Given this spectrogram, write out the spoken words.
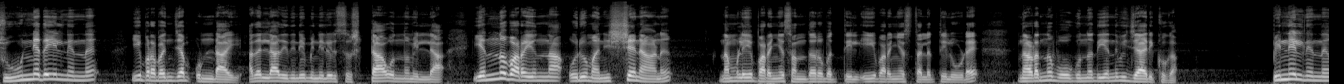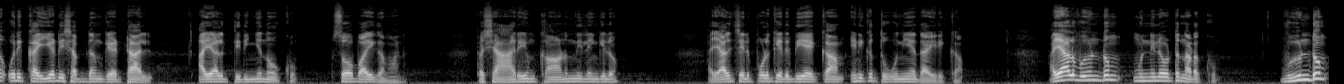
ശൂന്യതയിൽ നിന്ന് ഈ പ്രപഞ്ചം ഉണ്ടായി. അതല്ലാതെ ഇതിന് ഒരു സൃഷ്ടാവൊന്നുമില്ല എന്ന് പറയുന്ന ഒരു മനുഷ്യനാണ് നമ്മൾ ഈ പറഞ്ഞ സന്ദർഭത്തിൽ ഈ പറഞ്ഞ സ്ഥലത്തിലൂടെ നടന്നു പോകുന്നത് എന്ന് വിചാരിക്കുക. പിന്നിൽ നിന്ന് ഒരു കയ്യടി ശബ്ദം കേട്ടാൽ അയാൾ തിരിഞ്ഞു നോക്കും. സ്വാഭാവികമാണ്. പക്ഷെ ആരെയും കാണുന്നില്ലെങ്കിലോ? അയാൾ ചിലപ്പോൾ കരുതിയേക്കാം എനിക്ക് തോന്നിയതായിരിക്കാം. അയാൾ വീണ്ടും മുന്നിലോട്ട് നടക്കും. വീണ്ടും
